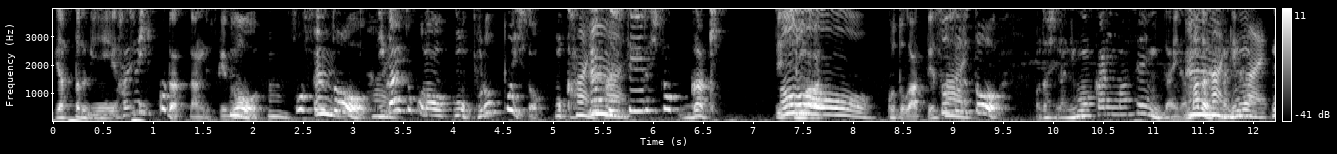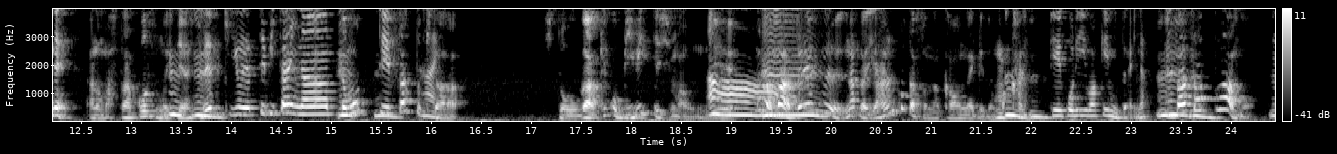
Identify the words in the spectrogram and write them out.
やった時に、初め1個だったんですけど、うんうん。そうすると、意外とこの、もうプロっぽい人、もう活躍している人が来てしまうことがあって、そうすると、私何もわかりませんみたいな、まだうん何もはい。ね、あの、マスターコースも行ってないし、うんとりあえず企業やってみたいなって思って、うんふらっと来た人が結構ビビってしまうんで、なんかまあ、うん。とりあえず、なんかやることはそんな変わんないけど、まあ、うんカテゴリー分けみたいな、うんスタートアップはもう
